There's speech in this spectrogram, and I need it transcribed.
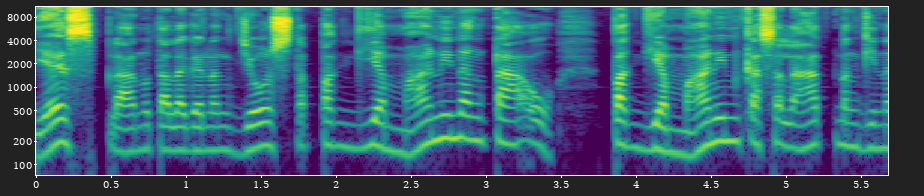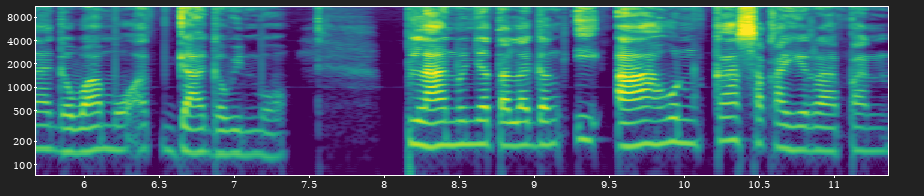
Yes, plano talaga ng Diyos na pagyamanin ang tao. Pagyamanin ka sa lahat ng ginagawa mo at gagawin mo. Plano niya talagang iahon ka sa kahirapan.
